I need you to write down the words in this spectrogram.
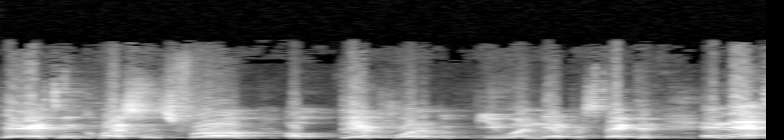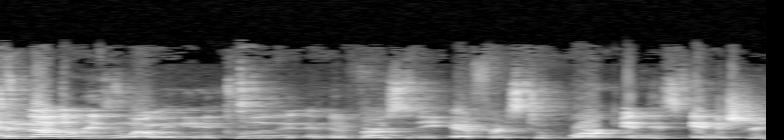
they're asking questions from uh, their point of view and their perspective. And that's another reason why we need inclusion and diversity efforts to work in this industry.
